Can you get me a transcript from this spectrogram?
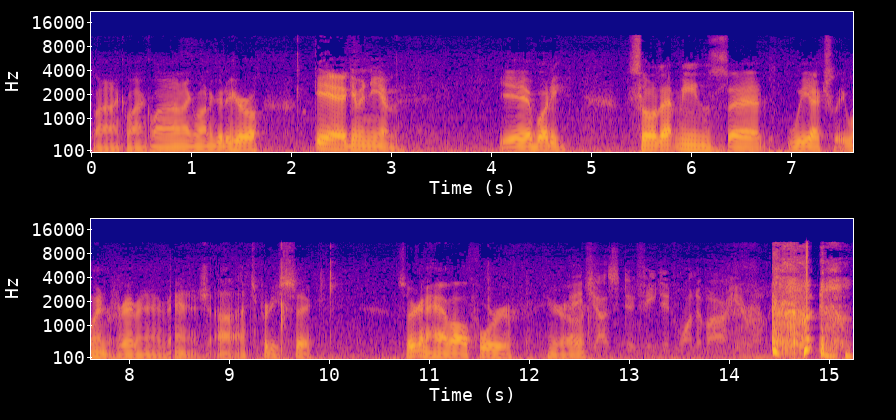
Come on, come on, come on, I want to get a hero. Yeah, give me Nien. Yeah, buddy. So that means that we actually win for having an advantage. Ah, oh, that's pretty sick. So they're going to have all four heroes. They just defeated one of our heroes.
